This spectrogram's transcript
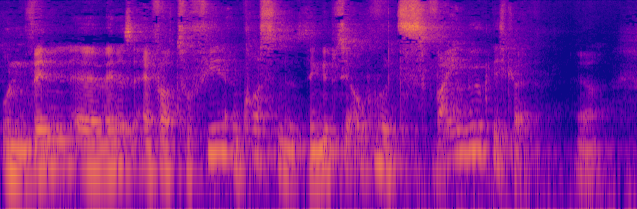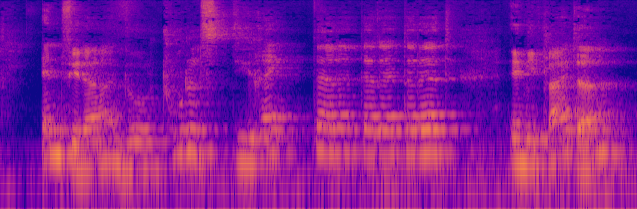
Und wenn, äh, wenn es einfach zu viel an Kosten ist, dann gibt es ja auch nur zwei Möglichkeiten. Ja. Entweder du tudelst direkt in die Pleite,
